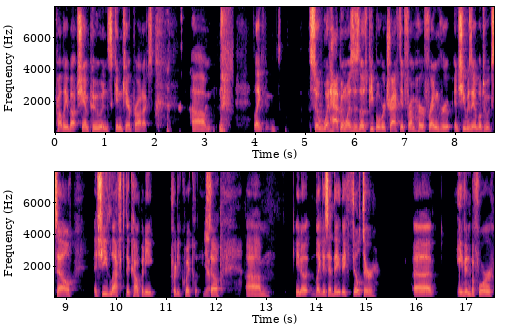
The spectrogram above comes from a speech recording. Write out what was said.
probably about shampoo and skincare products. um, like, so what happened was, is those people retracted from her friend group, and she was able to excel, and she left the company pretty quickly. Yep. So, um, you know, like I said, they they filter uh, even before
